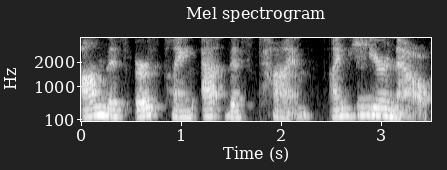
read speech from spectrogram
on this earth plane at this time. I'm here mm. now.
